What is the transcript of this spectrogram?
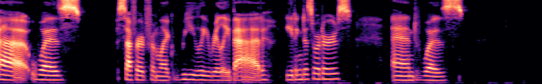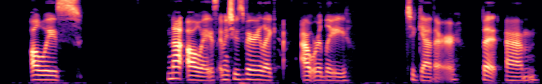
Uh, was suffered from like really really bad eating disorders, and was always not always. I mean, she was very like outwardly together, but um,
